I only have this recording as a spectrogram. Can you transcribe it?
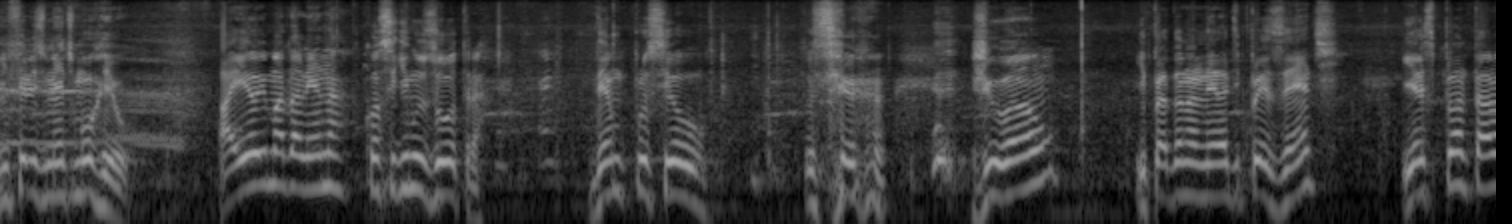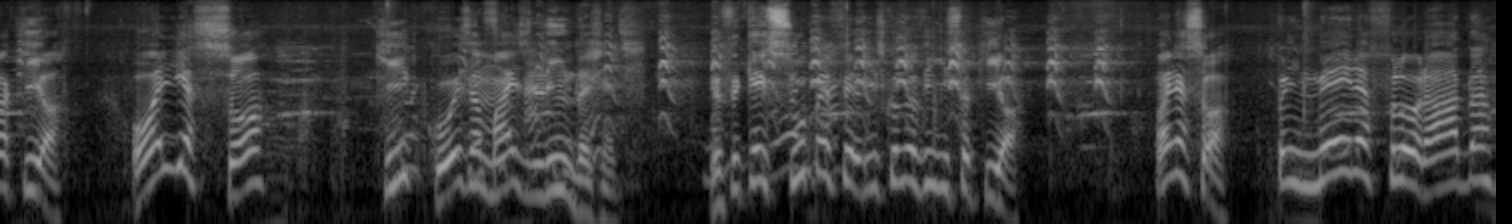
infelizmente morreu. Aí eu e Madalena conseguimos outra. Demos para o seu o seu João e para dona Nela de presente. E eles plantaram aqui, ó. Olha só que coisa mais linda, gente. Eu fiquei super feliz quando eu vi isso aqui, ó. Olha só, primeira florada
